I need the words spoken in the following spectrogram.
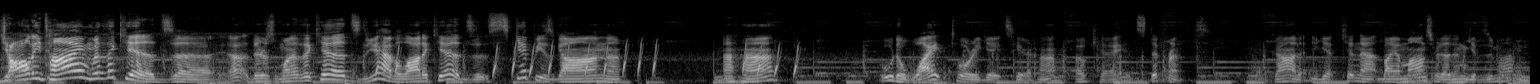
Jolly time with the kids. Uh, uh, there's one of the kids. You have a lot of kids. Skippy's gone. Uh-huh. Ooh, the white torii gates here, huh? Okay, it's different. Got it. You get kidnapped by a monster that didn't give you money.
